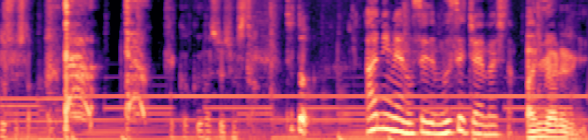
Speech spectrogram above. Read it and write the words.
どうしました？結核発症しました。ちょっとアニメのせいでむせちゃいました。アニメアレルギー？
